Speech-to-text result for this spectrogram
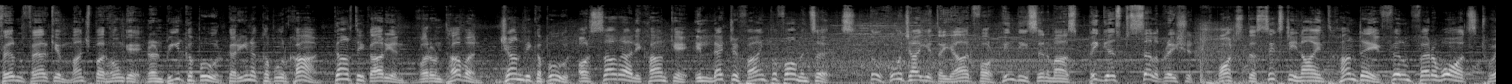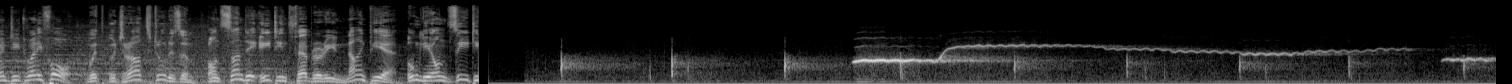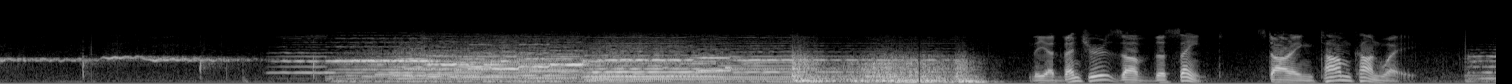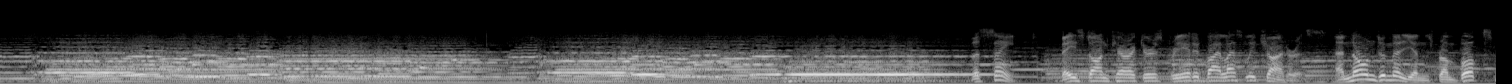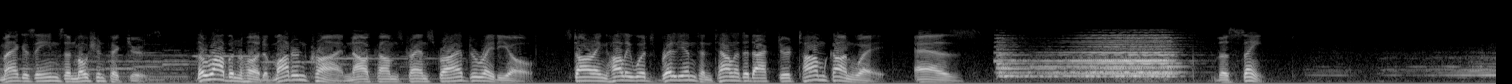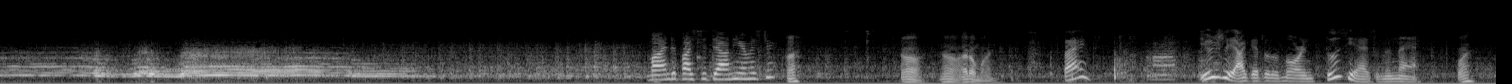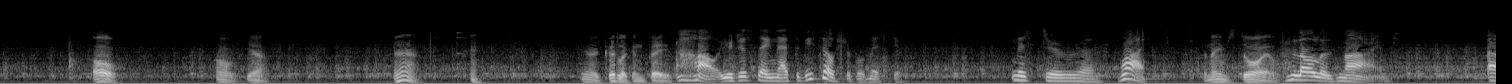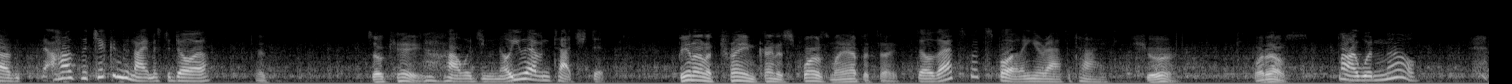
Film fair के मंच पर होंगे रणबीर कपूर, करीना कपूर खान, कार्तिक आर्यन, वरुण धवन, जानवी कपूर और सारा अली खान के इलेक्ट्रीफाइंग परफॉर्मेंसेज तो हो जाइए तैयार for Hindi cinema biggest celebration watch the sixty ninth Filmfare award twenty twenty four with Gujarat tourism on Sunday eighteen February nine P M on Zee Adventures of the Saint, starring Tom Conway. The Saint, based on characters created by Leslie Charteris and known to millions from books, magazines, and motion pictures. The Robin Hood of modern crime now comes transcribed to radio, starring Hollywood's brilliant and talented actor Tom Conway as the Saint. Mind if I sit down here, mister? Huh? Oh, no, I don't mind. Thanks. Usually I get a little more enthusiasm than that. What? Oh. Oh, yeah. Yeah. You're a good looking babe. Oh, you're just saying that to be sociable, mister. Mr. Uh, what? The name's Doyle. Lola's mine. Um, how's the chicken tonight, Mr. Doyle? It's okay. How would you know? You haven't touched it. Being on a train kind of spoils my appetite. So that's what's spoiling your appetite. Sure. What else? I wouldn't know.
